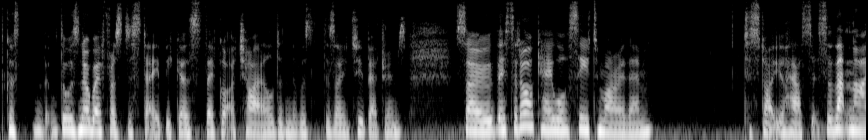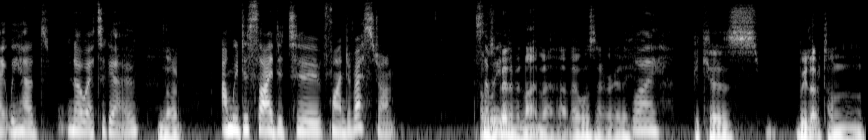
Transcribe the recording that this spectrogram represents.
because there was nowhere for us to stay because they've got a child and there was there's only two bedrooms. So they said, oh, "Okay, we'll see you tomorrow then." To start your house. So that night we had nowhere to go No, and we decided to find a restaurant. it was we- a bit of a nightmare that, though, wasn't it? Really? Why? Because we looked on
